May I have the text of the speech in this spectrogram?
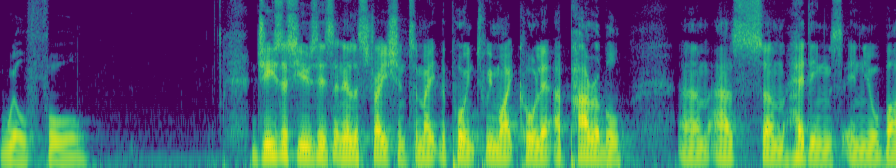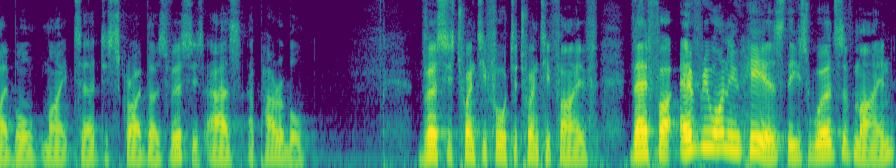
will fall. Jesus uses an illustration to make the point. We might call it a parable, um, as some headings in your Bible might uh, describe those verses as a parable verses 24 to 25. Therefore, everyone who hears these words of mine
